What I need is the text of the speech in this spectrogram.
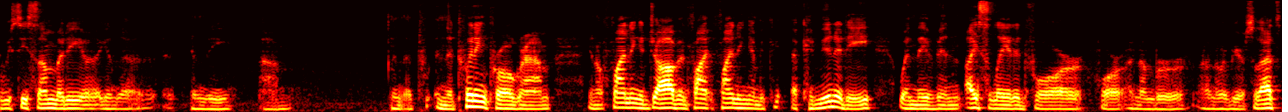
We see somebody in the in the um, in the in the twinning program you know, finding a job and fi- finding a, a, community when they've been isolated for for a number a number of years. So that's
